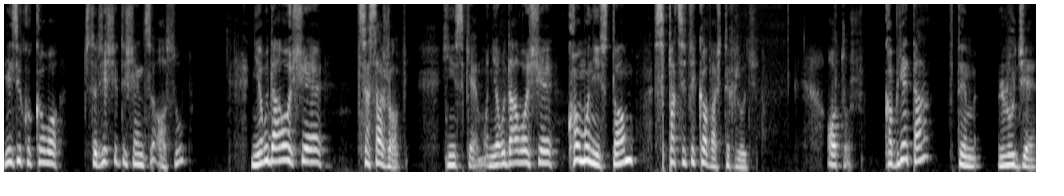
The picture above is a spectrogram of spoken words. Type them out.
jest ich około 40 tysięcy osób. Nie udało się cesarzowi chińskiemu, nie udało się komunistom spacyfikować tych ludzi. Otóż kobieta w tym ludzie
